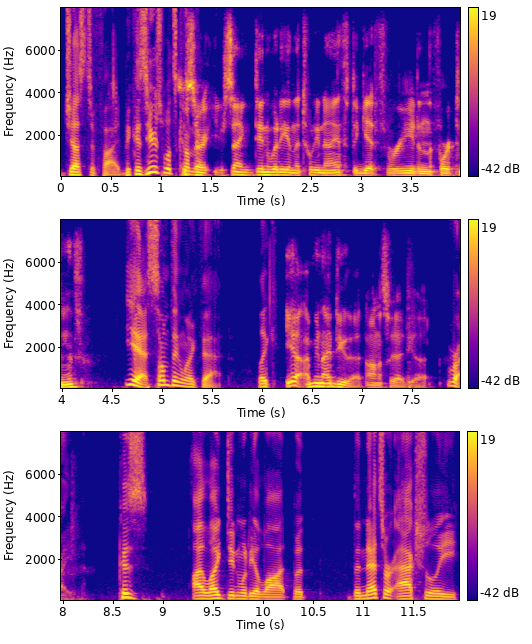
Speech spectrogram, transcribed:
justified because here's what's So, coming. sorry, you're saying Dinwiddie in the 29th to get Faried in the 14th? Yeah, something like that. Like, Yeah, I mean, I do that. Honestly, I do that. Right. Because I like Dinwiddie a lot, but the Nets are actually,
